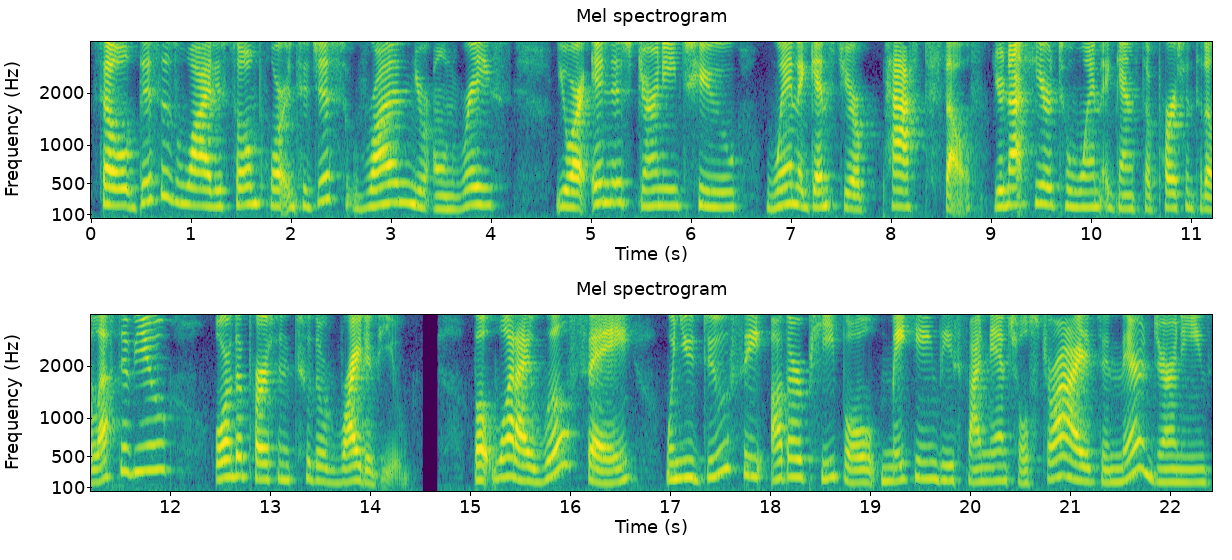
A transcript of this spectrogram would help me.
So, this is why it is so important to just run your own race. You are in this journey to win against your past self. You're not here to win against a person to the left of you or the person to the right of you. But what I will say, when you do see other people making these financial strides in their journeys,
